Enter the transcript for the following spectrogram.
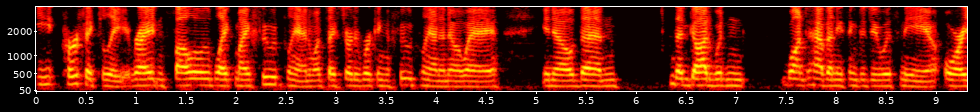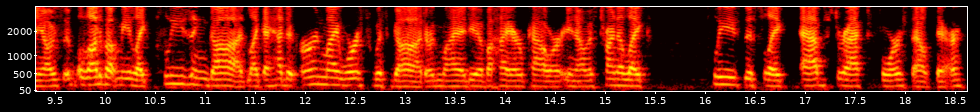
eat perfectly, right? And follow like my food plan. Once I started working a food plan in OA, you know, then then God wouldn't want to have anything to do with me. Or, you know, it was a lot about me like pleasing God. Like I had to earn my worth with God or my idea of a higher power. You know, I was trying to like please this like abstract force out there.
